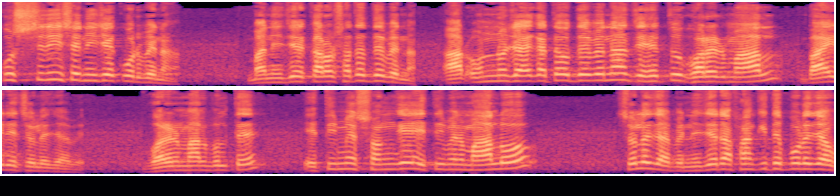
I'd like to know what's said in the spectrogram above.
কুশ্রী সে নিজে করবে না বা নিজের কারোর সাথে দেবে না। আর অন্য জায়গাতেও দেবে না, যেহেতু ঘরের মাল বাইরে চলে যাবে। ঘরের মাল বলতে এতিমের সঙ্গে এতিমের মালও চলে যাবে, নিজেরা ফাঁকিতে পড়ে যাব,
